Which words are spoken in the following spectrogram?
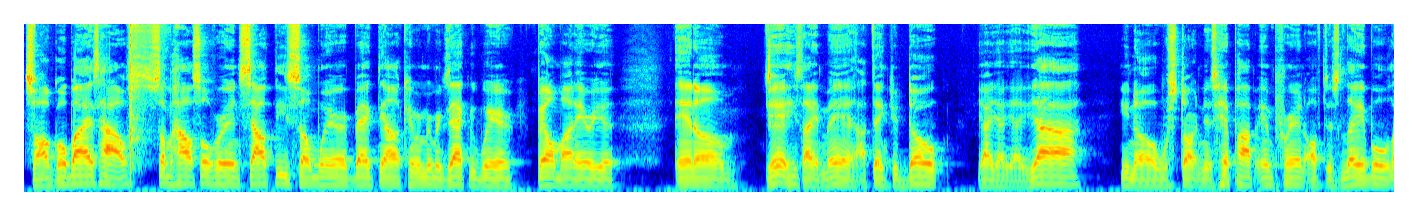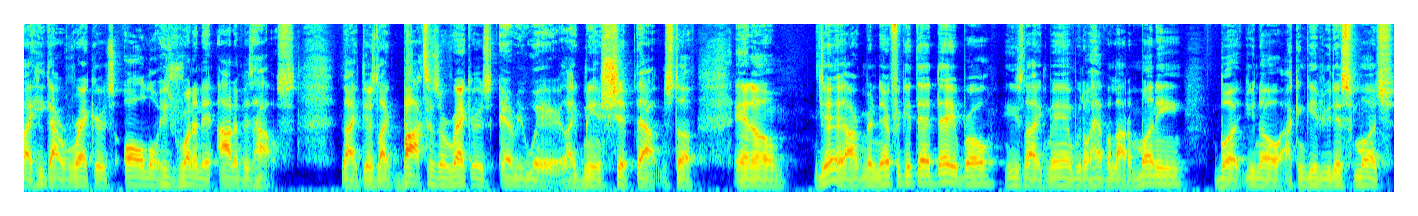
So I'll go by his house, some house over in Southeast somewhere back down. I can't remember exactly where, Belmont area. And um, yeah, he's like, man, I think you're dope. Yeah, yeah, yeah, yeah. You know, we're starting this hip hop imprint off this label. Like he got records all over. He's running it out of his house. Like there's like boxes of records everywhere, like being shipped out and stuff. And um, yeah, I remember never forget that day, bro. He's like, man, we don't have a lot of money, but you know, I can give you this much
